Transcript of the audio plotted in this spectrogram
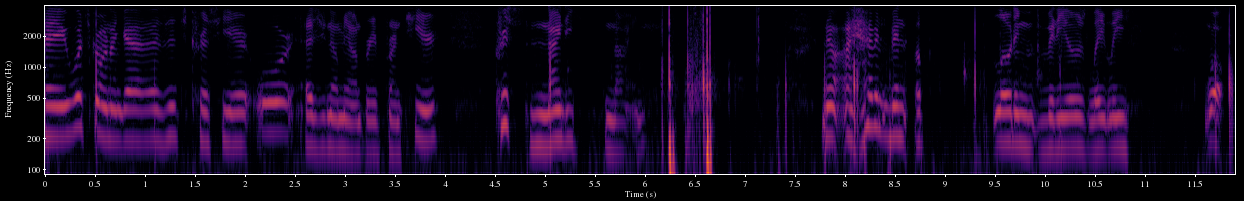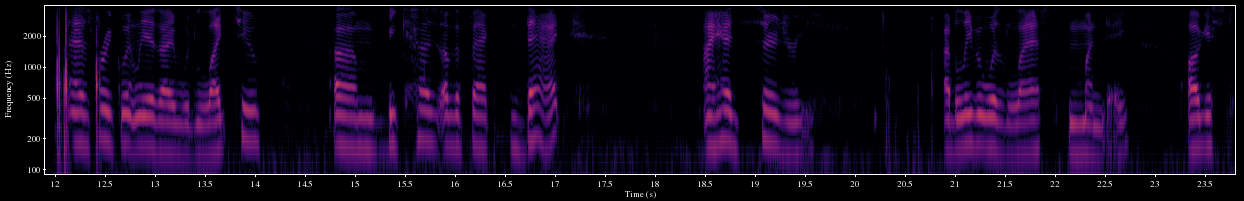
Hey, what's going on guys? It's Chris here, or as you know me on Brave Frontier, Chris99. Now, I haven't been uploading videos lately, well, as frequently as I would like to, um, because of the fact that I had surgery. I believe it was last Monday, August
